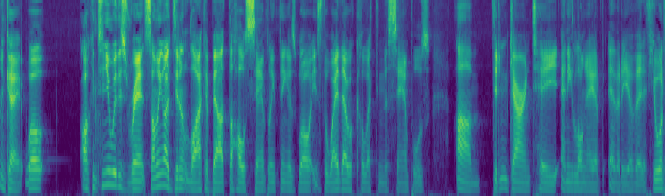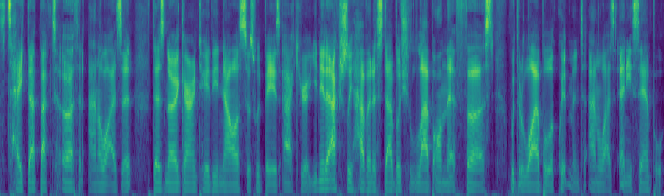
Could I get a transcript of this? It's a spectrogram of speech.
Okay, well, I'll continue with this rant. Something I didn't like about the whole sampling thing as well is the way they were collecting the samples. Um, didn't guarantee any longevity of it. If you wanted to take that back to Earth and analyze it, there's no guarantee the analysis would be as accurate. You need to actually have an established lab on there first with reliable equipment to analyze any sample.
